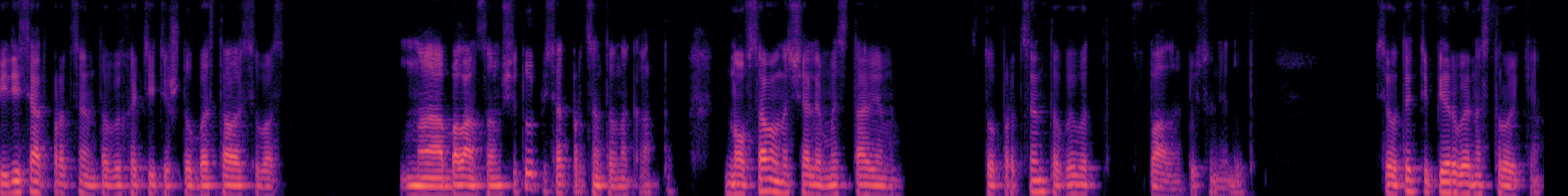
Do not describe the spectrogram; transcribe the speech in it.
50% вы хотите, чтобы осталось у вас на балансовом счету, 50% на карту. Но в самом начале мы ставим 100% вывод в баллы, пусть они идут. Все, вот эти первые настройки.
